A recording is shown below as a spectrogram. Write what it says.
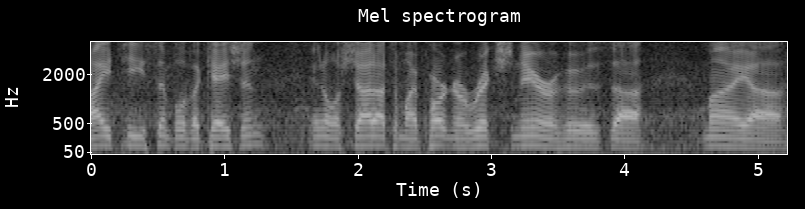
IT Simplification, and it'll shout out to my partner Rick Schneer, who is uh, my uh,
